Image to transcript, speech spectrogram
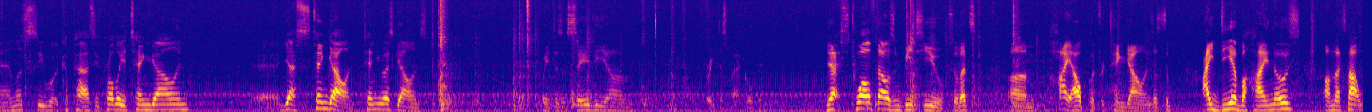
And let's see what capacity, probably a 10 gallon. Yes, 10 gallon, 10 US gallons. Wait, does it say the, um, break this back open. Yes, 12,000 BTU. So that's um, high output for 10 gallons. That's the idea behind those. Um, that's not,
